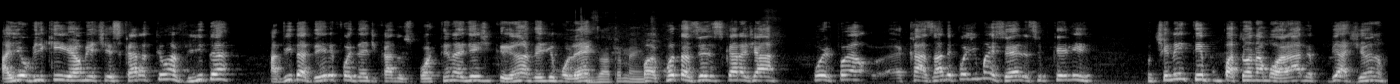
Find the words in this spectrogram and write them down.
Aí eu vi que realmente esse cara tem uma vida, a vida dele foi dedicada ao esporte, tendo desde criança, desde moleque. Exatamente. Quantas vezes esse cara já. Pô, ele foi é, casado depois de mais velho, assim, porque ele não tinha nem tempo para ter uma namorada, viajando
